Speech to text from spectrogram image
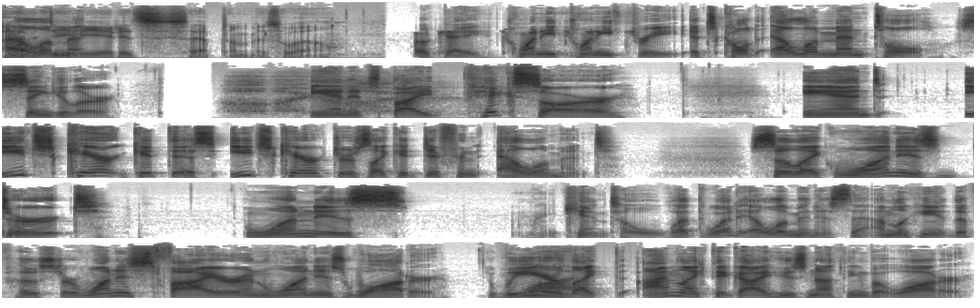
I have Element- deviated septum as well. Okay, 2023. It's called Elemental Singular. And it's by Pixar. And each character, get this, each character is like a different element. So, like, one is dirt, one is, I can't tell what, what element is that? I'm looking at the poster. One is fire and one is water. We are like, I'm like the guy who's nothing but water.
